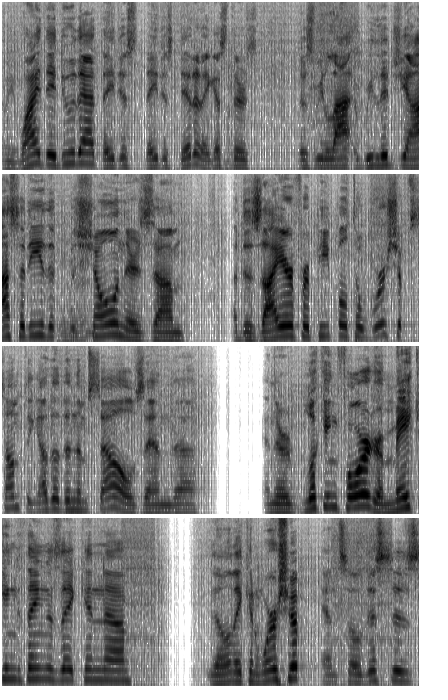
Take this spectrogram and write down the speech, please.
I mean, why did they do that? They just they just did it. I guess there's there's reli- religiosity that was Mhm. shown. There's um, a desire for people to worship something other than themselves, and uh, and they're looking for it or making things they can, uh, you know, they can worship. And so this is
